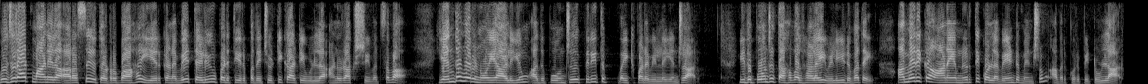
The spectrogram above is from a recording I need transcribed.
குஜராத் மாநில அரசு இது தொடர்பாக ஏற்கனவே தெளிவுபடுத்தியிருப்பதை சுட்டிக்காட்டியுள்ள அனுராக் ஸ்ரீவத்சவா எந்த ஒரு நோயாளியும் அதுபோன்று பிரித்து வைக்கப்படவில்லை என்றார். இதுபோன்ற தகவல்களை வெளியிடுவதை அமெரிக்க ஆணையம் நிறுத்திக் கொள்ள வேண்டும் என்றும் அவர் குறிப்பிட்டுள்ளார்.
